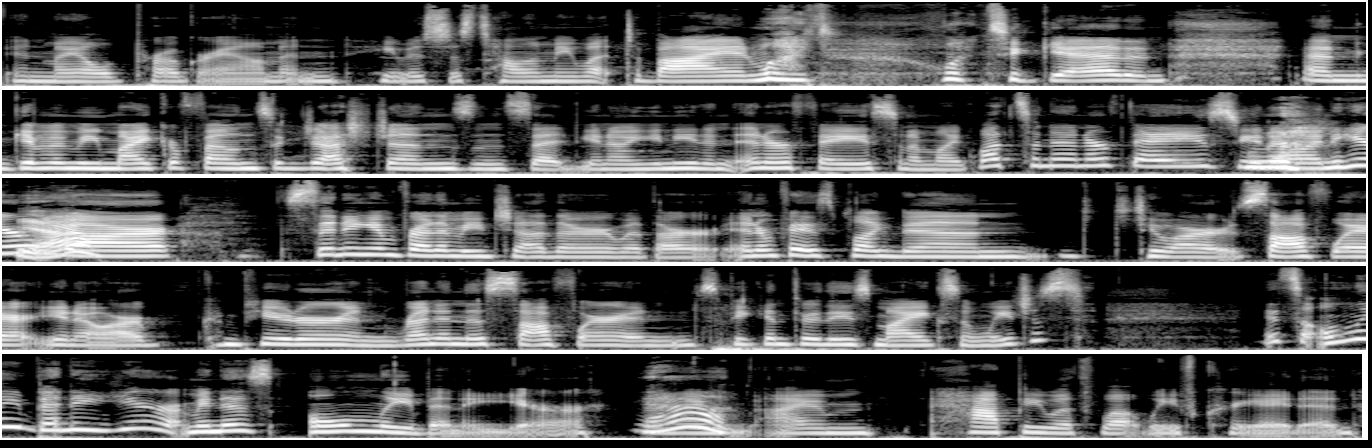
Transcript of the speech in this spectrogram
in my old program and he was just telling me what to buy and what what to get and and giving me microphone suggestions and said, you know, you need an interface and I'm like, "What's an interface?" you know, and here we are sitting in front of each other with our interface plugged in to our software, you know, our computer and running this software and speaking through these mics and we just it's only been a year. I mean, it's only been a year. Yeah. I'm, I'm happy with what we've created.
